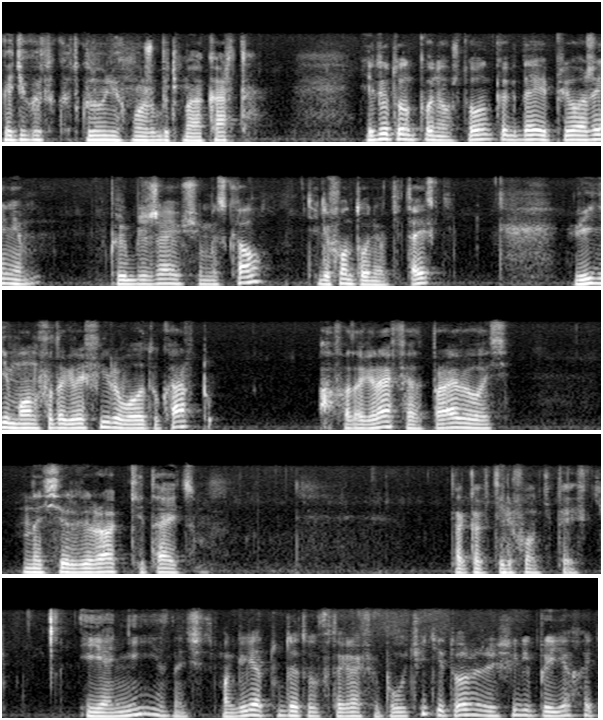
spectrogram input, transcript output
Григорий такой, откуда у них может быть моя карта? И тут он понял, что он, когда и приложением приближающим искал, телефон-то у него китайский, видимо, он фотографировал эту карту, а фотография отправилась на сервера к китайцам, так как телефон китайский. И они, значит, смогли оттуда эту фотографию получить и тоже решили приехать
